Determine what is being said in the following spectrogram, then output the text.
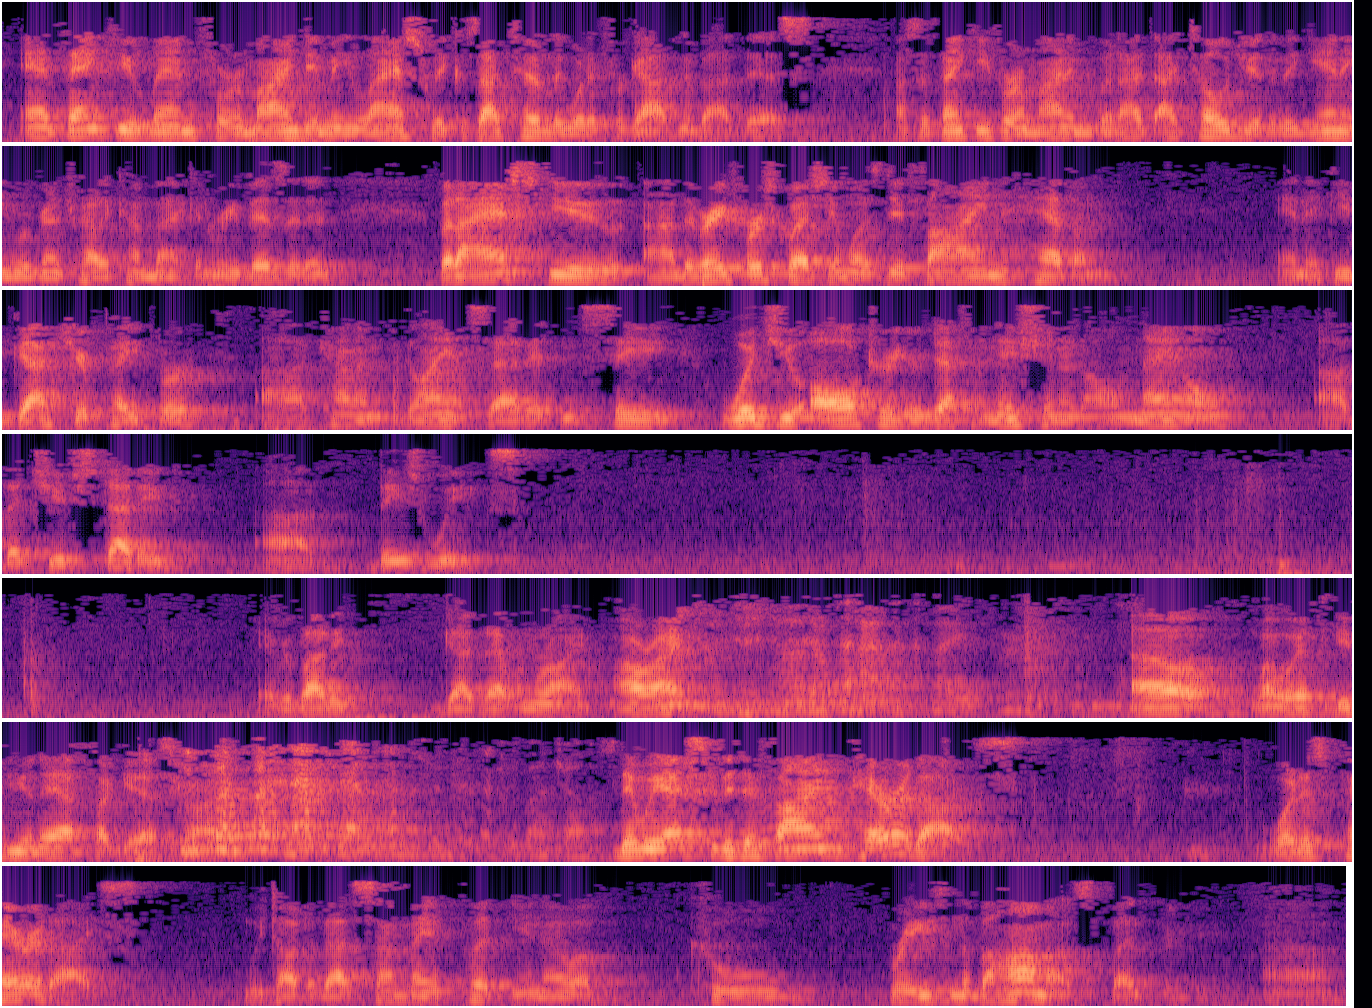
and thank you, Lynn, for reminding me last week because I totally would have forgotten about this. So thank you for reminding me. But I, I, told you at the beginning we're going to try to come back and revisit it. But I asked you, uh, the very first question was define heaven. And if you've got your paper, uh, kind of glance at it and see, would you alter your definition at all now uh, that you've studied uh, these weeks? Everybody got that one right. All right? I don't have paper. Oh, well, we have to give you an F, I guess, right? then we asked you to define paradise. What is paradise? We talked about some may have put, you know, a cool breeze in the Bahamas, but uh,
